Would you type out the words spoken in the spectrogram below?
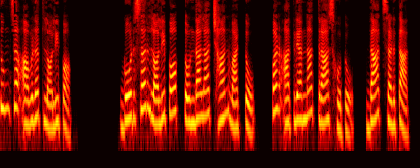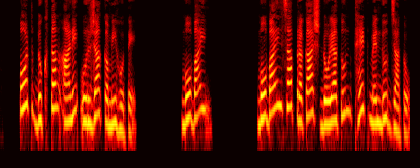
तुमचं आवडत लॉलीपॉप. गोडसर लॉलीपॉप तोंडाला छान वाटतो पण आतल्यांना त्रास होतो. दात सडतात. पोट दुखतं आणि ऊर्जा कमी होते. मोबाईल. मोबाईलचा प्रकाश डोळ्यातून थेट मेंदूत जातो.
